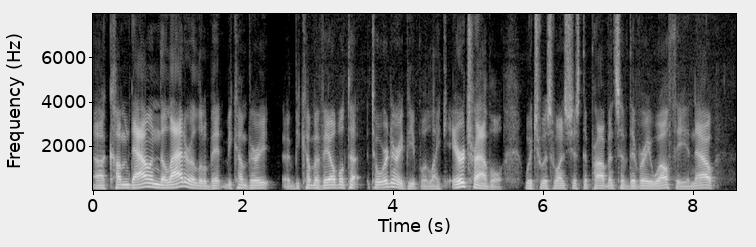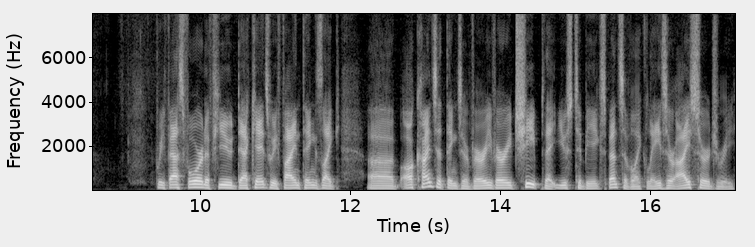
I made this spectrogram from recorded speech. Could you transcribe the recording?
uh, come down the ladder a little bit become very uh, become available to, to ordinary people like air travel which was once just the province of the very wealthy and now if we fast forward a few decades we find things like uh, all kinds of things are very, very cheap that used to be expensive, like laser eye surgery,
